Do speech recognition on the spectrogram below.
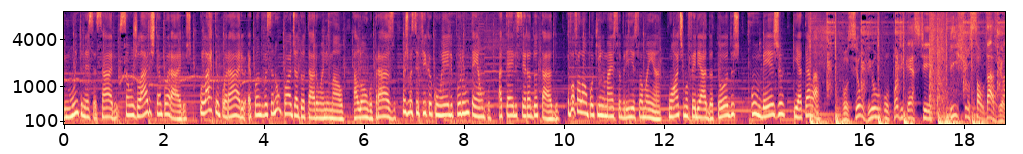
e muito necessário, são os lares temporários. O lar temporário é quando você não pode adotar um animal a longo prazo, mas você fica com ele por um tempo, até ele ser adotado. Eu vou falar um pouquinho mais sobre isso amanhã. Um ótimo feriado a todos, um beijo e até lá. Você ouviu o podcast Bicho Saudável.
